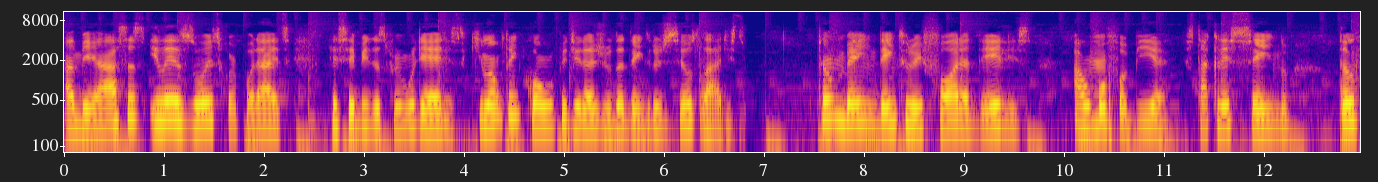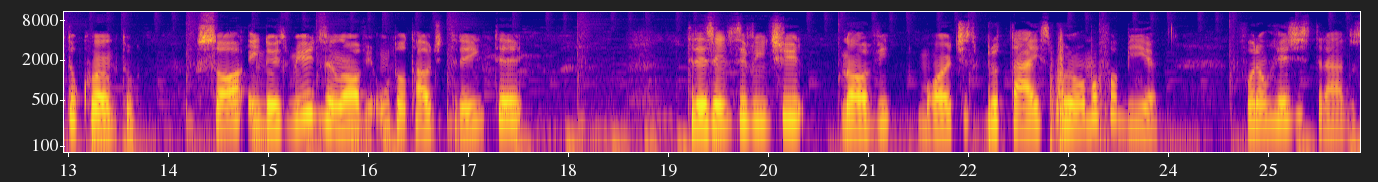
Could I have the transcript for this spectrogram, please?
ameaças e lesões corporais recebidas por mulheres que não têm como pedir ajuda dentro de seus lares. Também dentro e fora deles, a homofobia está crescendo tanto quanto. Só em 2019, um total de 30, 329 mortes brutais por homofobia foram registrados,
